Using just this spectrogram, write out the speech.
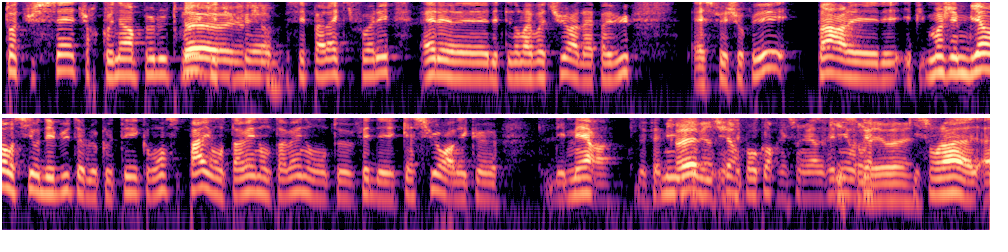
toi, tu sais, tu reconnais un peu le truc et tu fais, c'est pas là qu'il faut aller. Elle, elle était dans la voiture, elle l'a pas vu, elle se fait choper par les, les- et puis moi j'aime bien aussi au début, t'as le côté, comment c'est pareil, on t'amène, on t'amène, on te fait des cassures avec euh, les mères de famille. Ouais, bien on sûr. sait pas encore quelles sont Qui famille, sont les- ouais. qui sont là à,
